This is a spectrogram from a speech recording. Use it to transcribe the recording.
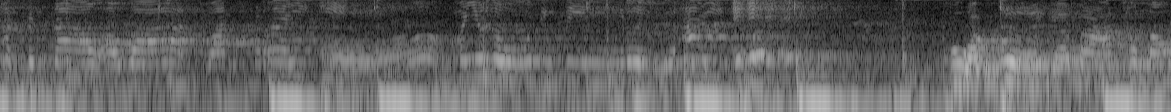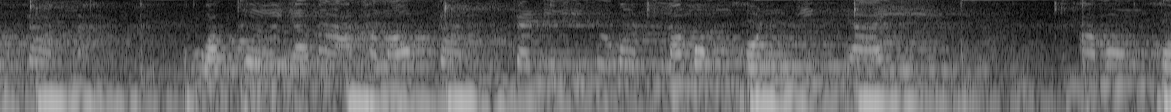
ท่านเป็นเจ้าอาวาสวัดไร่ขิงไม่รูจริงๆ หรือไอเอ๊ะเอ๊พวกเธออย่ามาทะเลาะกันนะพวกเธออย่ามาทะเลาะกันกันนี้คือวันละมงคลยิ่งใหญ่อมงคล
